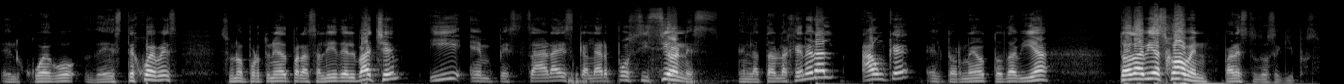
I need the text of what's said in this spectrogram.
el juego de este jueves es una oportunidad para salir del bache y empezar a escalar posiciones en la tabla general, aunque el torneo todavía todavía es joven para estos dos equipos.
